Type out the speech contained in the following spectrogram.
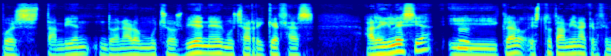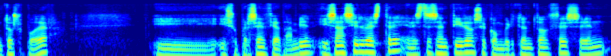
pues también donaron muchos bienes, muchas riquezas a la iglesia y claro, esto también acrecentó su poder y, y su presencia también. Y San Silvestre, en este sentido, se convirtió entonces en,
